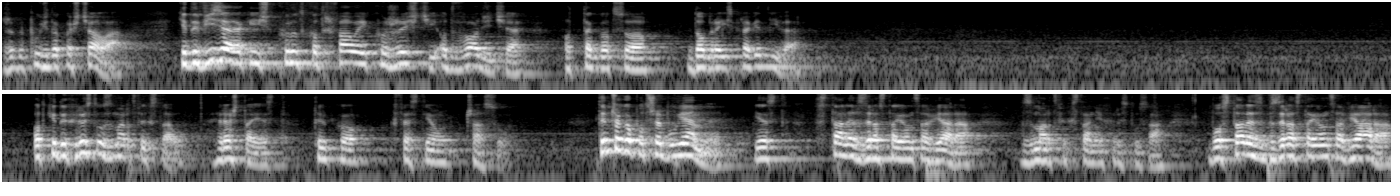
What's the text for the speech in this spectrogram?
żeby pójść do kościoła. Kiedy wizja jakiejś krótkotrwałej korzyści odwodzi cię od tego, co dobre i sprawiedliwe. Od kiedy Chrystus zmartwychwstał, reszta jest tylko kwestią czasu. Tym, czego potrzebujemy, jest stale wzrastająca wiara w zmartwychwstanie Chrystusa. Bo stale wzrastająca wiara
